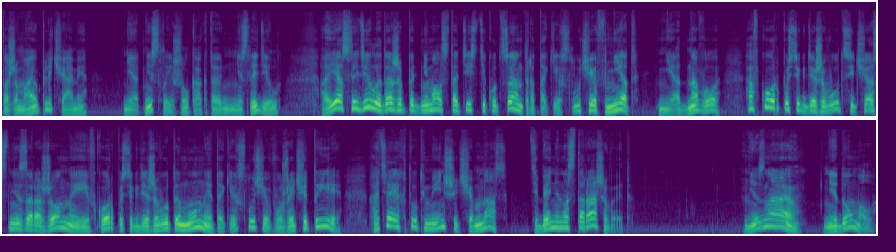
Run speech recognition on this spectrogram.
Пожимаю плечами. Нет, не слышал, как-то не следил. А я следил и даже поднимал статистику центра. Таких случаев нет. Ни одного. А в корпусе, где живут сейчас незараженные, и в корпусе, где живут иммунные, таких случаев уже четыре. Хотя их тут меньше, чем нас. Тебя не настораживает? Не знаю, не думал.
